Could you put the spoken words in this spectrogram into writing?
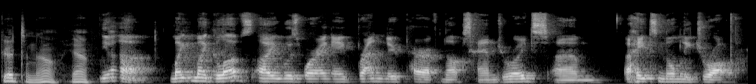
Good to know. Yeah. Yeah. My my gloves. I was wearing a brand new pair of Knox Handroids. Um, I hate to normally drop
